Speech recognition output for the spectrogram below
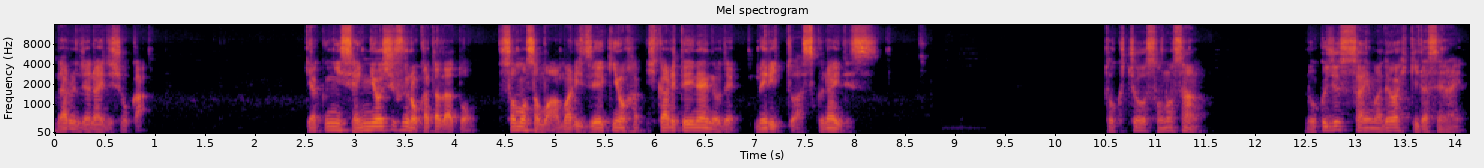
なるんじゃないでしょうか。逆に専業主婦の方だとそもそもあまり税金を引かれていないのでメリットは少ないです。特徴その3。60歳までは引き出せない。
